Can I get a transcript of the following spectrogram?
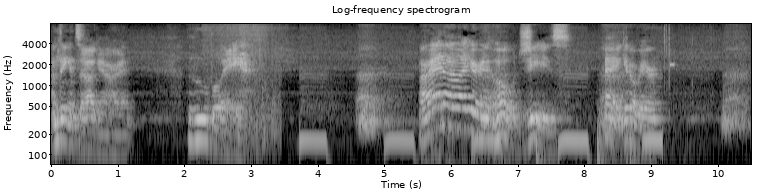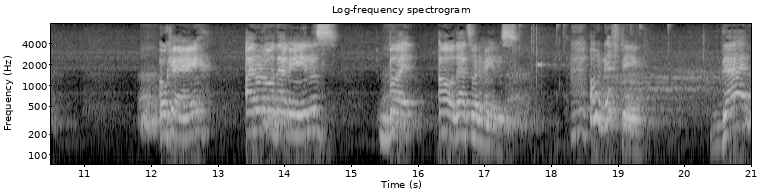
I'm thinking so. Okay, alright. Oh boy. Alright, oh, I hear you. Oh, jeez. Hey, get over here. Okay. I don't know what that means, but. Oh, that's what it means. Oh, nifty. That.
